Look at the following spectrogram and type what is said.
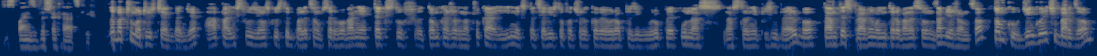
z państw wyszehradzkich. Zobaczymy oczywiście, jak będzie, a Państwu w związku z tym polecam obserwowanie tekstów Tomka Żornaczuka i innych specjalistów od Środkowej Europy z jego grupy u nas na stronie pism.pl, bo tam te sprawy monitorowane są na bieżąco. Tomku, dziękuję Ci bardzo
